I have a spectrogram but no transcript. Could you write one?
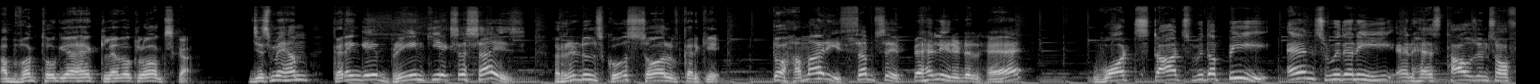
अब वक्त हो गया है क्लेवर क्लॉक्स का, जिसमें हम करेंगे ब्रेन की एक्सरसाइज रिडल्स को सॉल्व करके। तो हमारी सबसे पहली रिडल है What starts with a P, ends with an E and has thousands of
